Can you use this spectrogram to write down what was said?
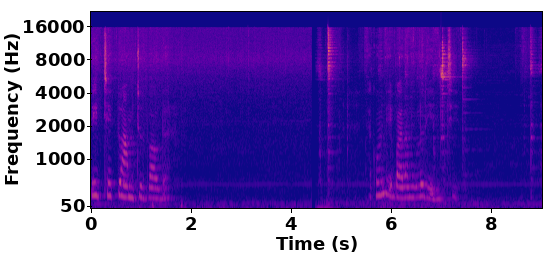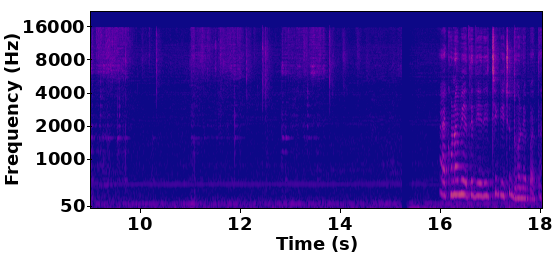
দিচ্ছি একটু আমচুর পাউডার এখন এই বাদামগুলো দিয়ে দিচ্ছি। এখন আমি এতে দিয়ে দিচ্ছি কিছু ধনে পাতা।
